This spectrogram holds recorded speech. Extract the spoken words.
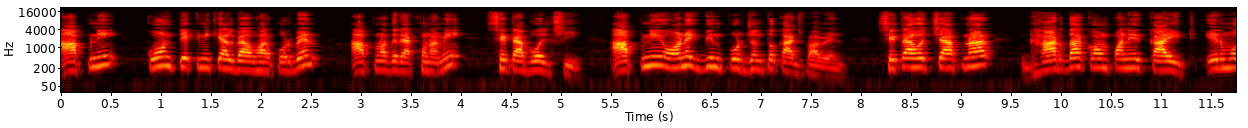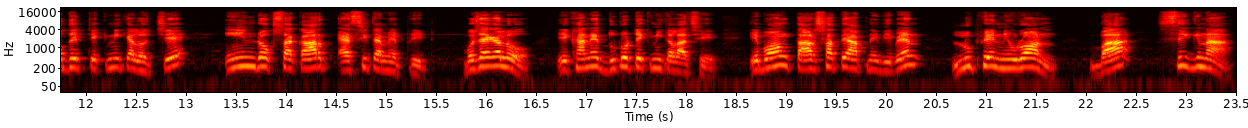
আপনি কোন টেকনিক্যাল ব্যবহার করবেন আপনাদের এখন আমি সেটা বলছি। আপনি অনেক দিন পর্যন্ত কাজ পাবেন। সেটা হচ্ছে আপনার ঘাড়দা কোম্পানির কাইট। এর মধ্যে টেকনিক্যাল হচ্ছে ইনডোক্সাকার্ব অ্যাসিটামেপ্রিড বোঝা গেল? এখানে দুটো টেকনিক্যাল আছে এবং তার সাথে আপনি দিবেন লুফে নিউরন বা সিগনা।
